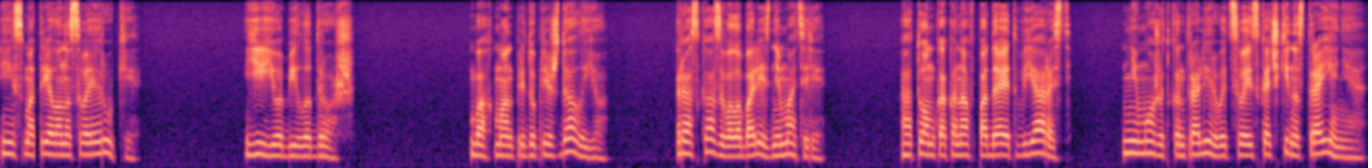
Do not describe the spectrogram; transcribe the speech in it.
и смотрела на свои руки. Ее била дрожь. Бахман предупреждал ее, рассказывал о болезни матери, о том, как она впадает в ярость, не может контролировать свои скачки настроения.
